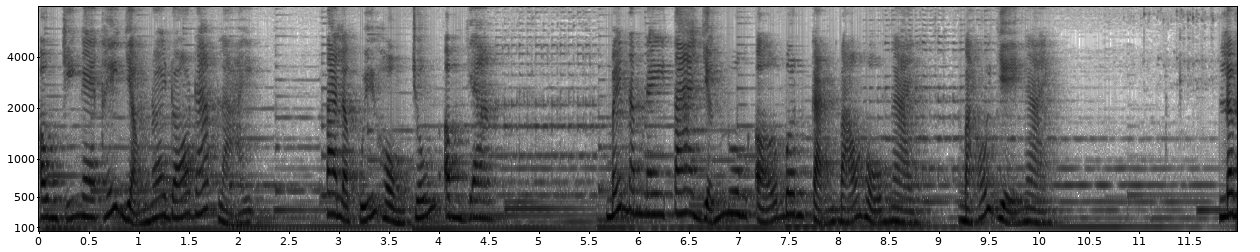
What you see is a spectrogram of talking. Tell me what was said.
Ông chỉ nghe thấy giọng nói đó đáp lại, Ta là quỷ hồn trốn âm gian. Mấy năm nay ta vẫn luôn ở bên cạnh bảo hộ ngài, Bảo vệ ngài. Lâm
